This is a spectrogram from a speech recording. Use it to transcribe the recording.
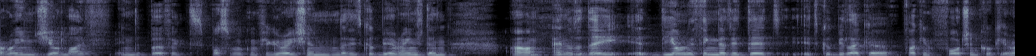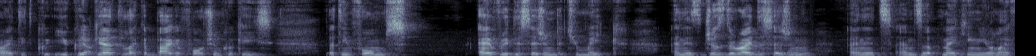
arrange your life in the perfect possible configuration that it could be arranged then Um, end of the day, it, the only thing that it did, it could be like a fucking fortune cookie, right? It could you could Yeah. get like a bag of fortune cookies that informs every decision that you make, and it's just the right decision, and it ends up making your life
